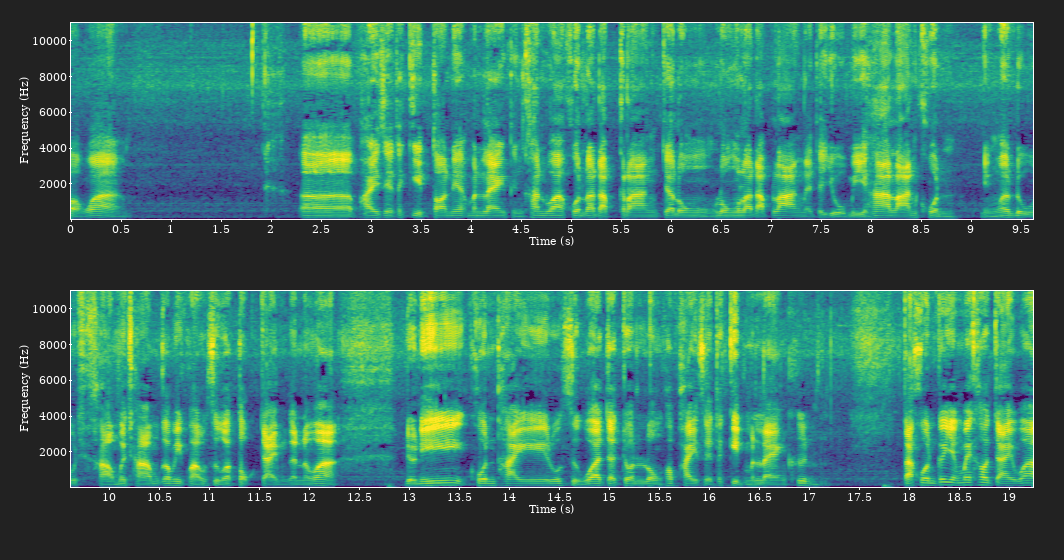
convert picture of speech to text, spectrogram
บอกว่าเอ่อภัยเศรษฐกิจตอนนี้มันแรงถึงขั้นว่าคนระดับกลางจะลงลงระดับล่างเนี่ยจะอยู่มีห้าล้านคน อย่างว่าดูข่าวเมื่อเช้ามันก็มีความรู้สึกว่าตกใจเหมือนกันนะว่า เดี๋ยวนี้คนไทยรู้สึกว่าจะจนลงเพราะภัยเศรษฐกิจมันแรงขึ้น แต่คนก็ยังไม่เข้าใจว่า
